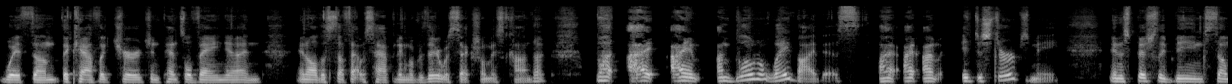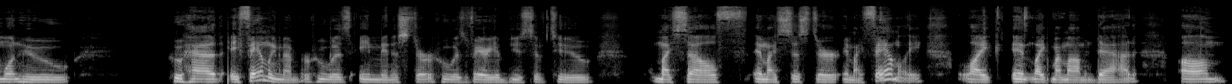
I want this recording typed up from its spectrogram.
with um, the Catholic Church in Pennsylvania and and all the stuff that was happening over there with sexual misconduct. But I I'm I'm blown away by this. I, I I'm it disturbs me, and especially being someone who who had a family member who was a minister who was very abusive to myself and my sister and my family, like and like my mom and dad. Um,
